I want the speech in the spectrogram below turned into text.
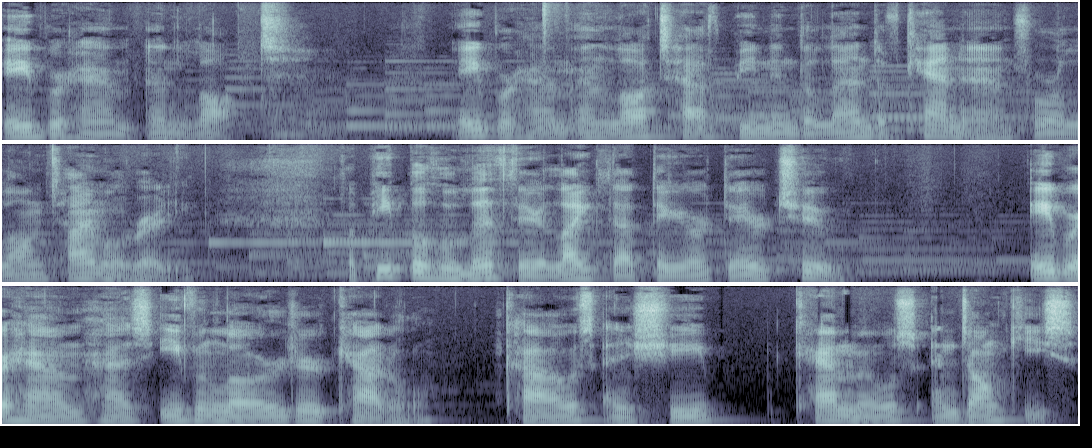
Abraham and Lot. Abraham and Lot have been in the land of Canaan for a long time already. The people who live there like that they are there too. Abraham has even larger cattle, cows and sheep, camels and donkeys.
